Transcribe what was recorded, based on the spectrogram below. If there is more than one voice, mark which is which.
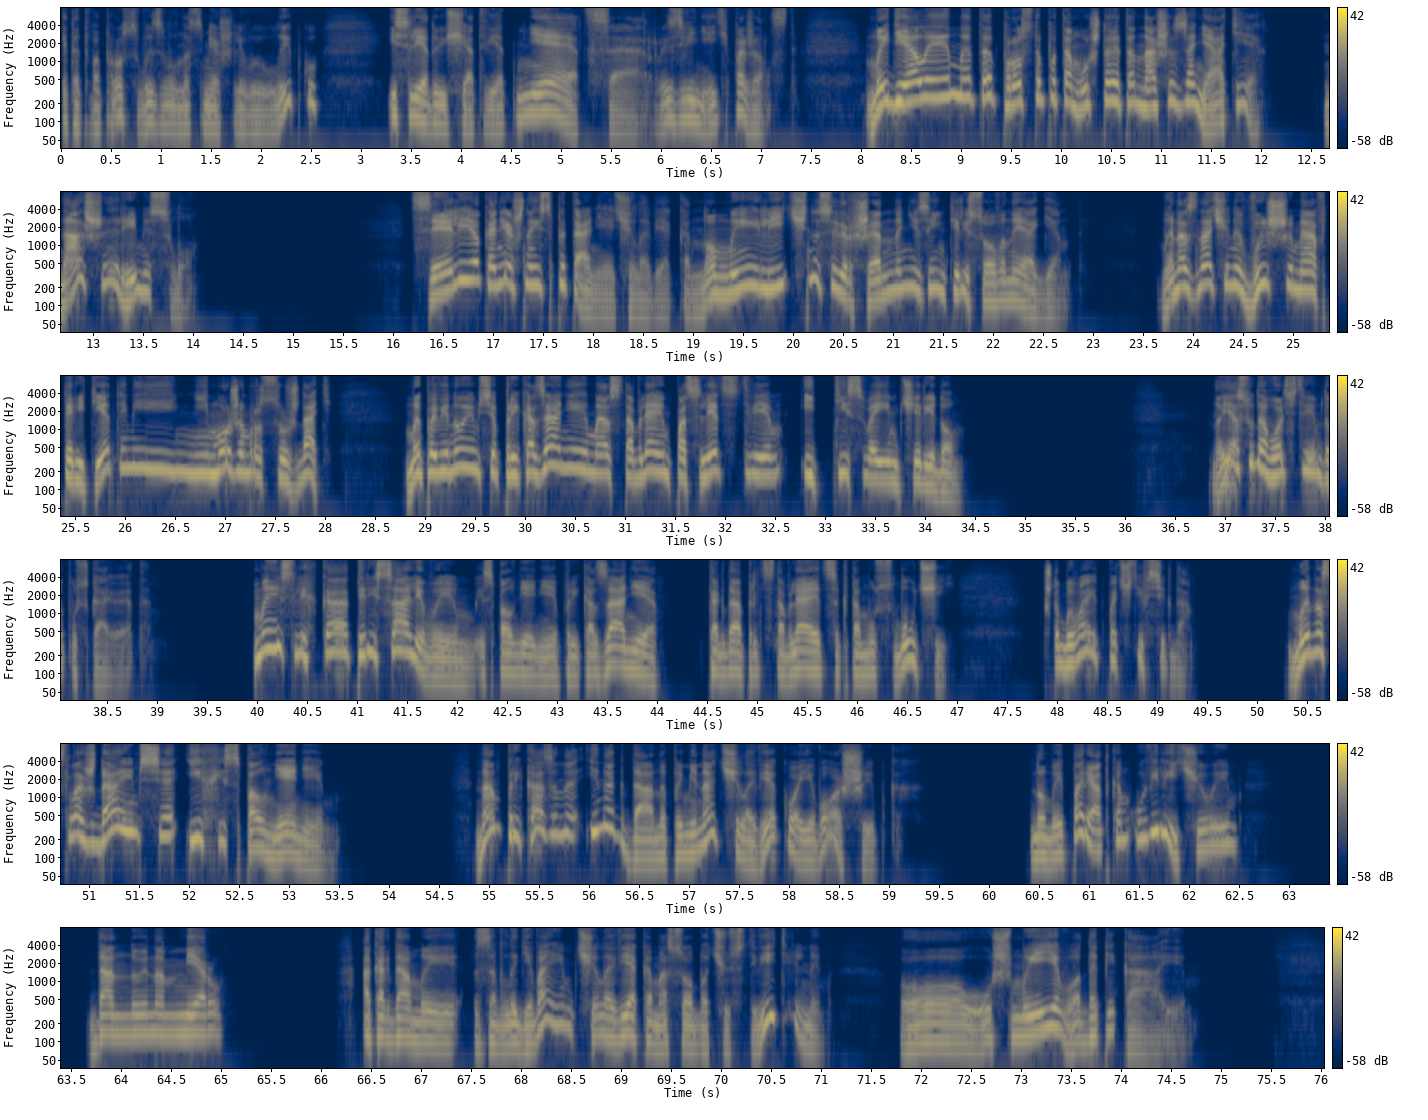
Speaker 1: Этот вопрос вызвал насмешливую улыбку, и следующий ответ — «Нет, сэр, извините, пожалуйста. Мы делаем это просто потому, что это наше занятие, наше ремесло». Цель ее, конечно, испытание человека, но мы лично совершенно не заинтересованные агенты. Мы назначены высшими авторитетами и не можем рассуждать. Мы повинуемся приказаниям и оставляем последствиям идти своим чередом. Но я с удовольствием допускаю это. Мы слегка пересаливаем исполнение приказания, когда представляется к тому случай, что бывает почти всегда. Мы наслаждаемся их исполнением. Нам приказано иногда напоминать человеку о его ошибках. Но мы порядком увеличиваем данную нам меру. А когда мы завладеваем человеком особо чувствительным, о, уж мы его допекаем.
